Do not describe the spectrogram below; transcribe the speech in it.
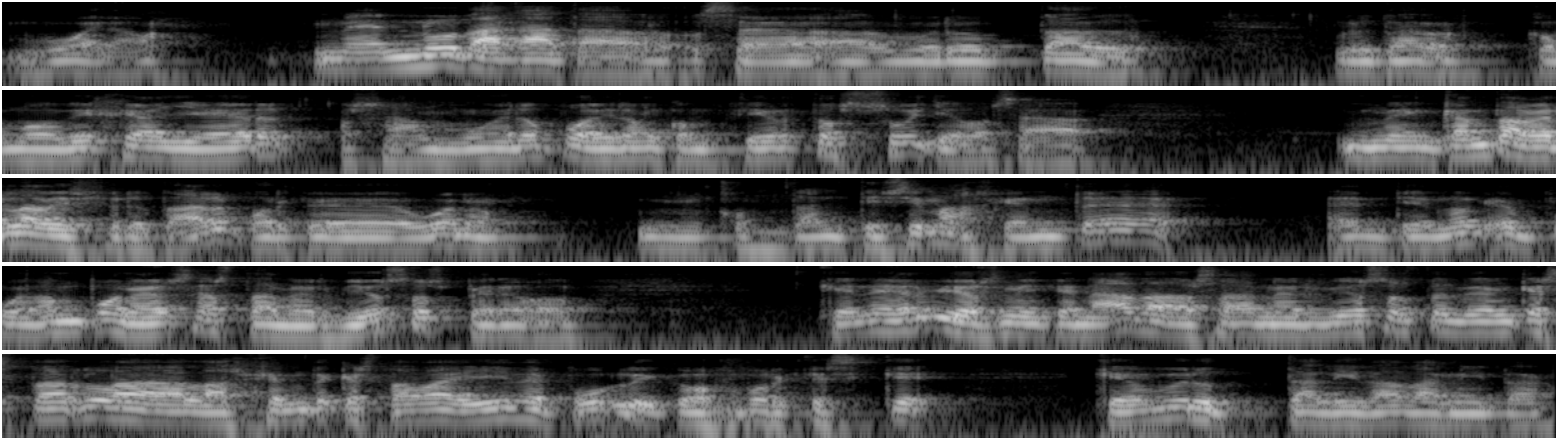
Bueno, menuda gata, o sea, brutal, brutal. Como dije ayer, o sea, muero por ir a un concierto suyo, o sea, me encanta verla disfrutar porque, bueno, con tantísima gente, entiendo que puedan ponerse hasta nerviosos, pero qué nervios ni que nada, o sea, nerviosos tendrían que estar la, la gente que estaba ahí de público, porque es que, qué brutalidad, Anita.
